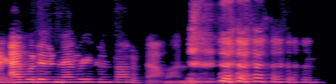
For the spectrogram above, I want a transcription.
I would have never even thought of that one.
